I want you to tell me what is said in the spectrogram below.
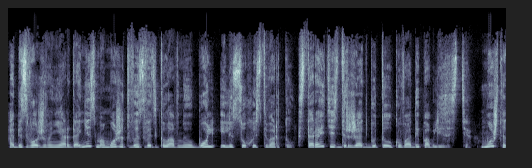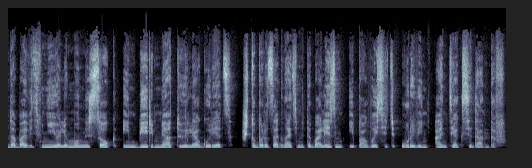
Обезвоживание организма может вызвать головную боль или сухость во рту. Старайтесь держать бутылку воды поблизости. Можете добавить в нее лимонный сок, имбирь, мяту или огурец, чтобы разогнать метаболизм и повысить уровень антиоксидантов.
